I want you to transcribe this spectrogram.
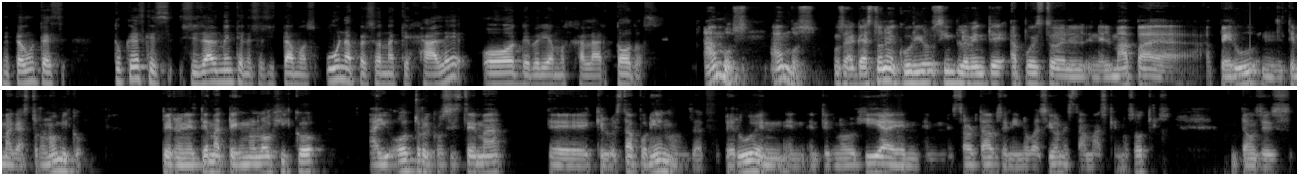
mi pregunta es, ¿Tú crees que si realmente necesitamos una persona que jale o deberíamos jalar todos? Ambos, ambos. O sea, Gastón Acurio simplemente ha puesto en el mapa a, Perú en el tema gastronómico, pero en el tema tecnológico hay otro ecosistema eh, que lo está poniendo. Perú en, tecnología, en, startups, en innovación está más que nosotros. Entonces,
